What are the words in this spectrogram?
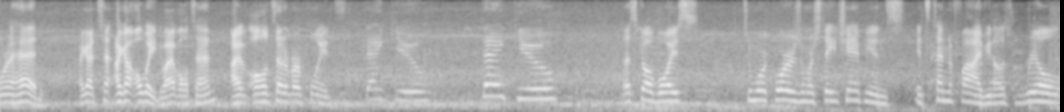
We're ahead. I got 10. I got, oh, wait. Do I have all 10? I have all 10 of our points. Thank you. Thank you. Let's go, boys. Two more quarters and we're state champions. It's 10 to 5. You know, it's real,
